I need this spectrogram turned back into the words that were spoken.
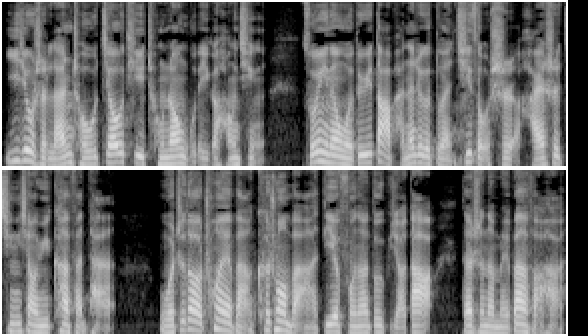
依旧是蓝筹交替成长股的一个行情。所以呢，我对于大盘的这个短期走势还是倾向于看反弹。我知道创业板、科创板啊跌幅呢都比较大，但是呢没办法哈，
